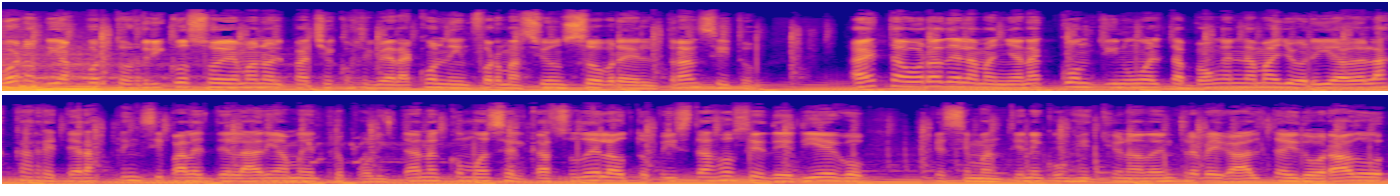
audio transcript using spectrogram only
Buenos días, Puerto Rico. Soy Manuel Pacheco Rivera con la información sobre el tránsito. A esta hora de la mañana continúa el tapón en la mayoría de las carreteras principales del área metropolitana, como es el caso de la autopista José de Diego, que se mantiene congestionada entre Vega Alta y Dorado,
